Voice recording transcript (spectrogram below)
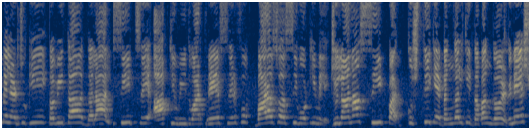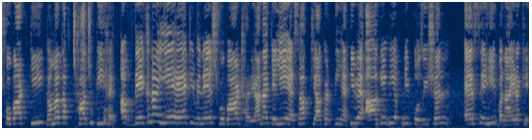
में लड़ चुकी कविता दलाल। सीट से आपकी उम्मीदवार ने सिर्फ़ 1280 वोट ही मिले। जुलाना सीट पर कुश्ती के दंगल की दबंग गर्ल विनेश फोगाट की धमक अब छा चुकी है। अब देखना ये है कि विनेश फोगाट हरियाणा के लिए ऐसा क्या करती हैं कि वे आगे भी अपनी पोजीशन ऐसे ही बनाए रखे।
